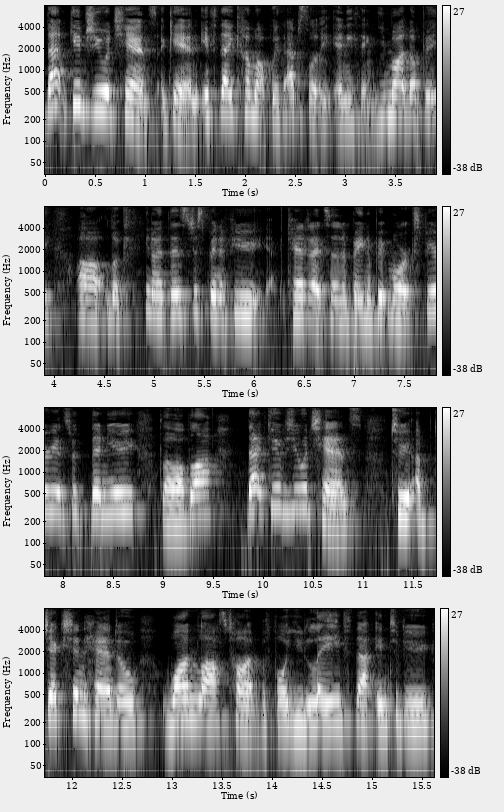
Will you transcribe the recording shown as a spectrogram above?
That gives you a chance again if they come up with absolutely anything. You might not be uh, look you know there's just been a few candidates that have been a bit more experienced with, than you blah blah blah. That gives you a chance to objection handle one last time before you leave that interview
